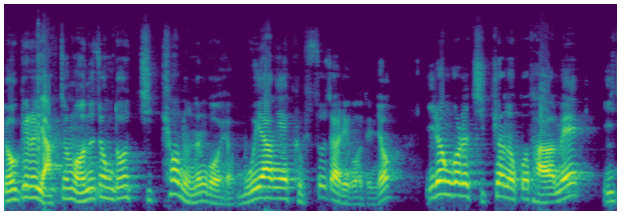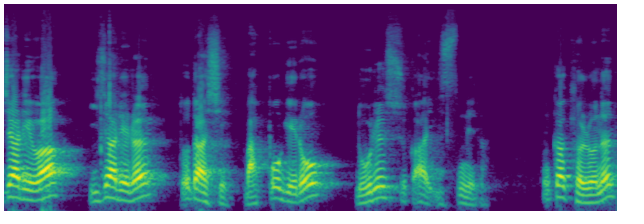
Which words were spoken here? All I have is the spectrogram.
여기를 약점 어느 정도 지켜놓는 거예요. 모양의 급소 자리거든요. 이런 거를 지켜놓고 다음에 이 자리와 이 자리를 또다시 맛보기로 노릴 수가 있습니다. 그러니까 결론은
